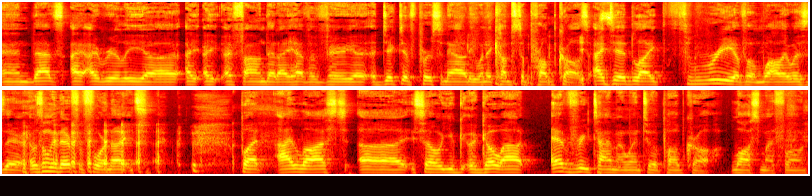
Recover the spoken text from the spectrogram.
and that's I, I really uh, I, I I found that I have a very uh, addictive personality when it comes to pub crawls. I did like three of them while I was there. I was only there for four nights, but I lost. Uh, so you go out every time I went to a pub crawl, lost my phone.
